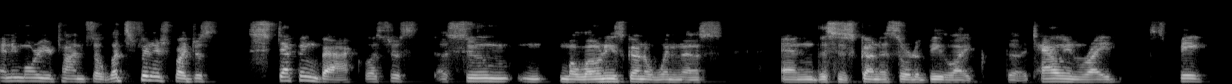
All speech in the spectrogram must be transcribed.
any more of your time. So let's finish by just stepping back. Let's just assume Meloni's going to win this and this is going to sort of be like the Italian right big.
